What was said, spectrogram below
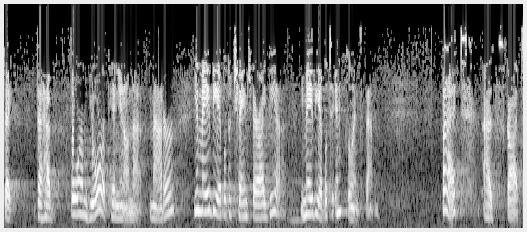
that, that have formed your opinion on that matter, you may be able to change their idea. You may be able to influence them. But, as Scott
